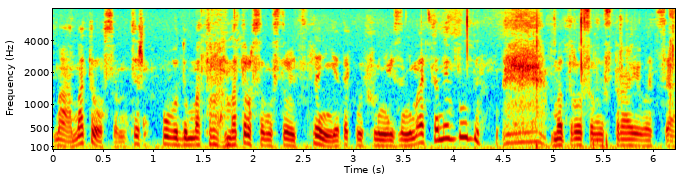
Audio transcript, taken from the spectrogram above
Матросам. Це ж по поводу матро... матросам устроить сцені. Я такою хуйнею займатися не буду. Матросам устраиваться.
